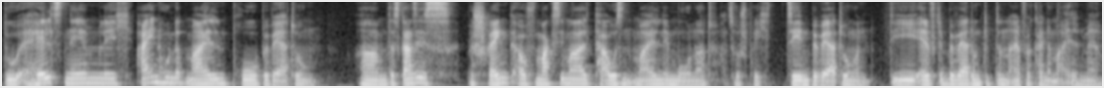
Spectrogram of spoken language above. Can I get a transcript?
Du erhältst nämlich 100 Meilen pro Bewertung. Ähm, das Ganze ist beschränkt auf maximal 1000 Meilen im Monat, also sprich 10 Bewertungen. Die elfte Bewertung gibt dann einfach keine Meilen mehr.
